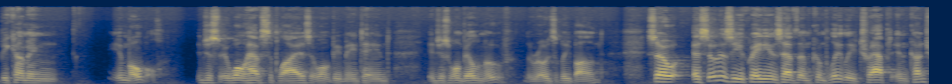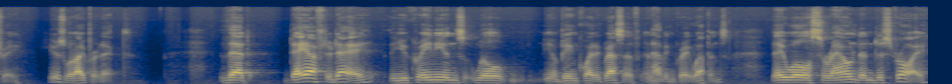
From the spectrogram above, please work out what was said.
becoming immobile. It just it won't have supplies. It won't be maintained. It just won't be able to move. The roads will be bombed. So as soon as the Ukrainians have them completely trapped in country, here's what I predict: that day after day, the Ukrainians will, you know, being quite aggressive and having great weapons, they will surround and destroy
